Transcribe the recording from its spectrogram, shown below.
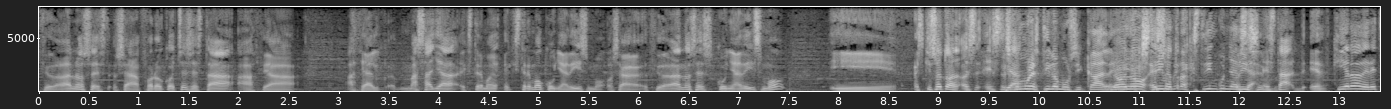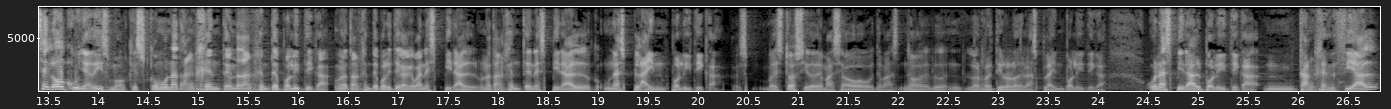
Ciudadanos, es- o sea, Foro Coches está hacia, hacia el, más allá, extremo, extremo cuñadismo, o sea, Ciudadanos es cuñadismo y es que es otro, es, es Es ya- como un estilo musical, ¿eh? no, no, extreme, es otro. extreme o cuñadismo. sea, está izquierda, derecha y luego cuñadismo, que es como una tangente, una tangente política, una tangente política que va en espiral, una tangente en espiral, una spline política. Es- Esto ha sido demasiado, demas- no, lo, lo retiro lo de la spline política. Una espiral política mm, tangencial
